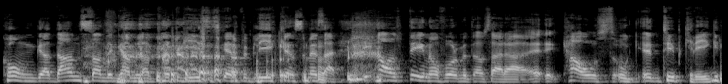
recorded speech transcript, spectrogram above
konga-dansande gamla portugisiska republiken som är så här, det är alltid någon form av så här, eh, kaos och eh, typ krig.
